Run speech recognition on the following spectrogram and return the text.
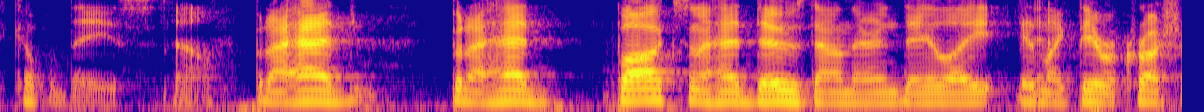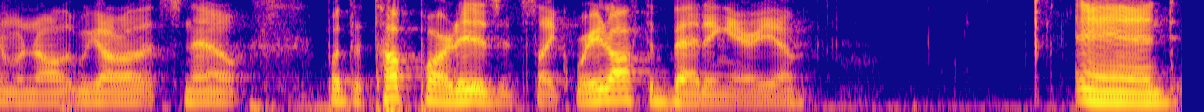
a couple days. No. But I had, but I had bucks and I had does down there in daylight, and like they were crushing them and all. That. We got all that snow. But the tough part is, it's like right off the bedding area, and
